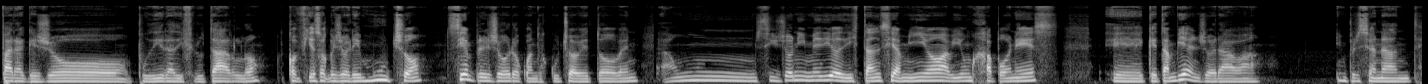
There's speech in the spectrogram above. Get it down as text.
para que yo pudiera disfrutarlo. Confieso que lloré mucho, siempre lloro cuando escucho a Beethoven. A un sillón y medio de distancia mío había un japonés eh, que también lloraba. Impresionante.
